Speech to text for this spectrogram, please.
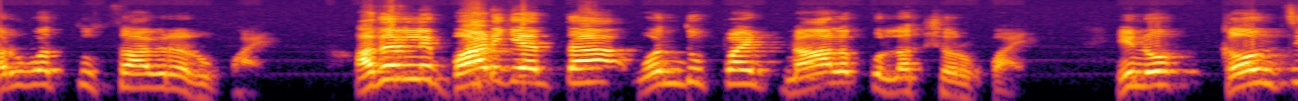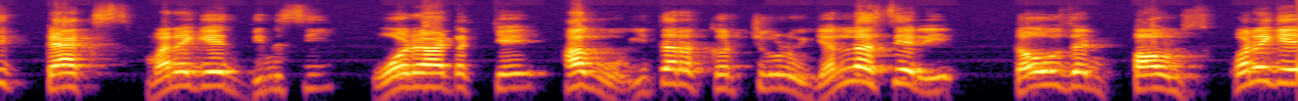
ಅರವತ್ತು ಸಾವಿರ ರೂಪಾಯಿ. ಅದರಲ್ಲಿ ಬಾಡಿಗೆ ಅಂತ ಒಂದು ಪಾಯಿಂಟ್ ನಾಲ್ಕು ಲಕ್ಷ ರೂಪಾಯಿ. ಇನ್ನು ಕೌನ್ಸಿಲ್ ಟ್ಯಾಕ್ಸ್ ಮನೆಗೆ ದಿನಸಿ, ಓಡಾಟಕ್ಕೆ ಹಾಗೂ ಇತರ ಖರ್ಚುಗಳು ಎಲ್ಲ ಸೇರಿ ತೌಸಂಡ್ ಪೌಂಡ್ಸ್ ಕೊನೆಗೆ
